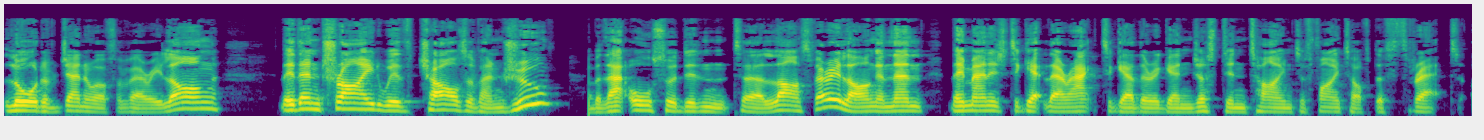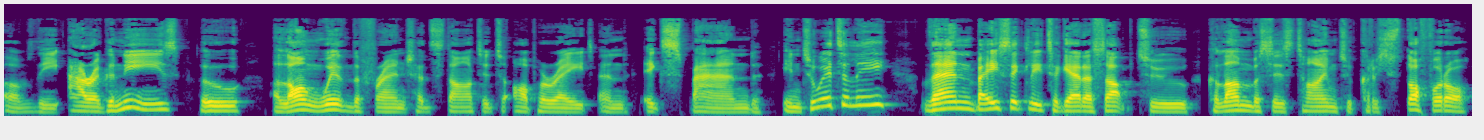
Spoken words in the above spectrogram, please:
Lord of Genoa for very long. They then tried with Charles of Anjou, but that also didn't uh, last very long. And then they managed to get their act together again just in time to fight off the threat of the Aragonese, who, along with the French, had started to operate and expand into Italy. Then, basically, to get us up to Columbus's time to Cristoforo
